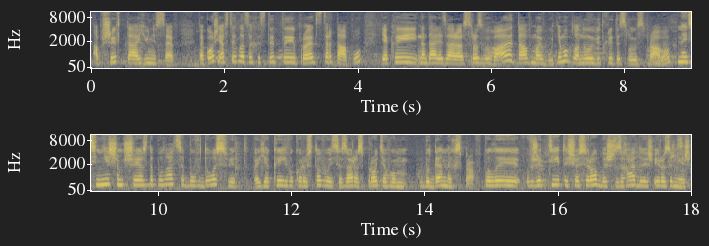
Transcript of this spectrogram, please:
Апшифт та ЮНІСЕФ. Також я встигла захистити проект стартапу, який надалі зараз розвиваю та в майбутньому планую відкрити свою справу. Найціннішим, що я здобула, це був досвід, який використовується зараз протягом буденних справ. Коли в житті ти щось робиш, згадуєш і розумієш,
